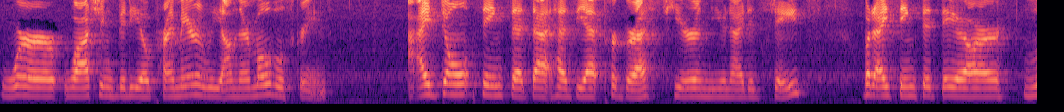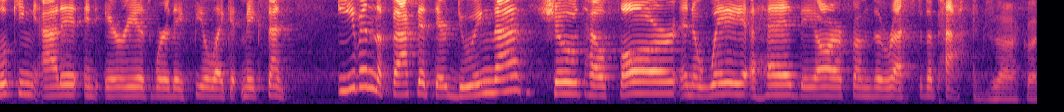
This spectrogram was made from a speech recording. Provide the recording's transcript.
were watching video primarily on their mobile screens. I don't think that that has yet progressed here in the United States, but I think that they are looking at it in areas where they feel like it makes sense even the fact that they're doing that shows how far and away ahead they are from the rest of the pack. Exactly.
